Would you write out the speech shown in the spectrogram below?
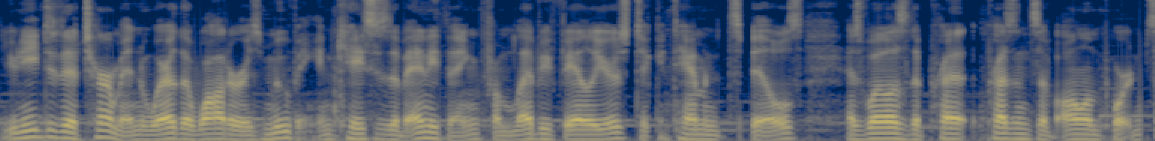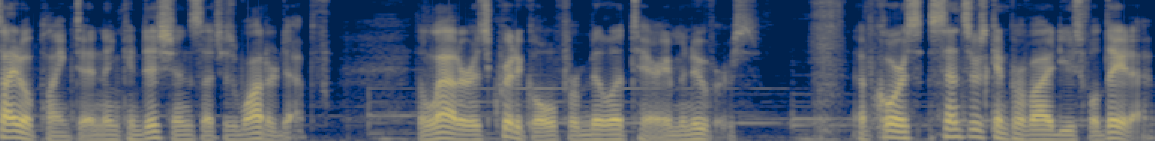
You need to determine where the water is moving in cases of anything from levee failures to contaminant spills, as well as the pre- presence of all important phytoplankton and conditions such as water depth. The latter is critical for military maneuvers. Of course, sensors can provide useful data,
